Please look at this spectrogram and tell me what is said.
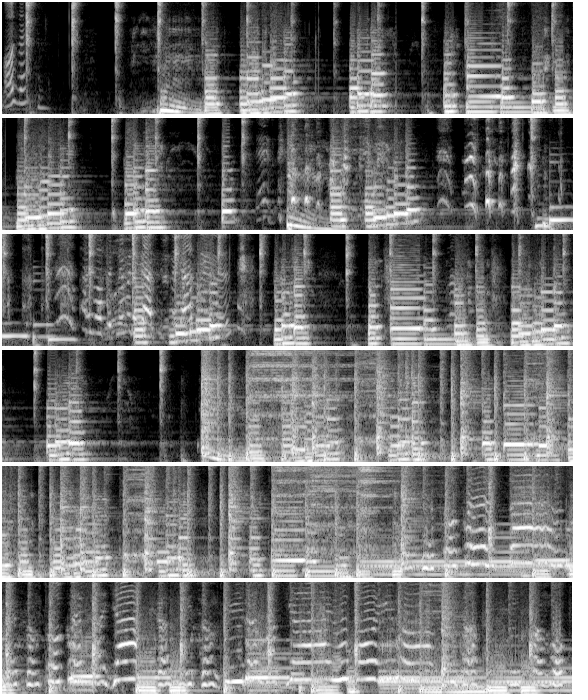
O prokleta ja Kad nisam videla sjaj u tvojim očima. Samo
